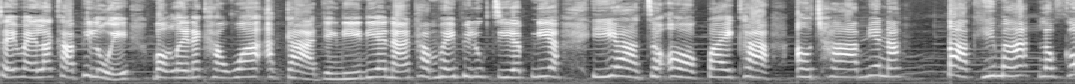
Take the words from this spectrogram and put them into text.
ใช่ไหมล่ะคะพี่หลุยบอกเลยนะคะว่าอากาศอย่างนี้เนี่ยนะทำให้พี่ลูกเจี๊ยบเนี่ยอยากจะออกไปค่ะ เอาชามเนี่ยนะ ตักหิมะ แล้วก็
